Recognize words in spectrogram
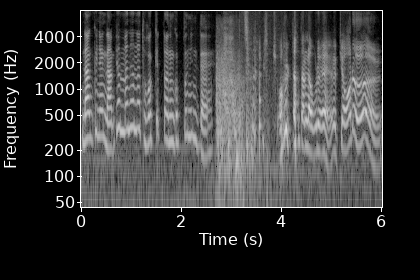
난 그냥 남편만 하나 더 갖겠다는 것뿐인데. 차라리 별을 따달라고 그래. 왜 별을?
